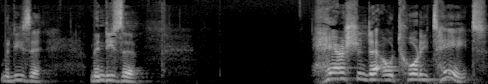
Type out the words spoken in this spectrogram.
wenn diese, wenn diese herrschende Autorität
